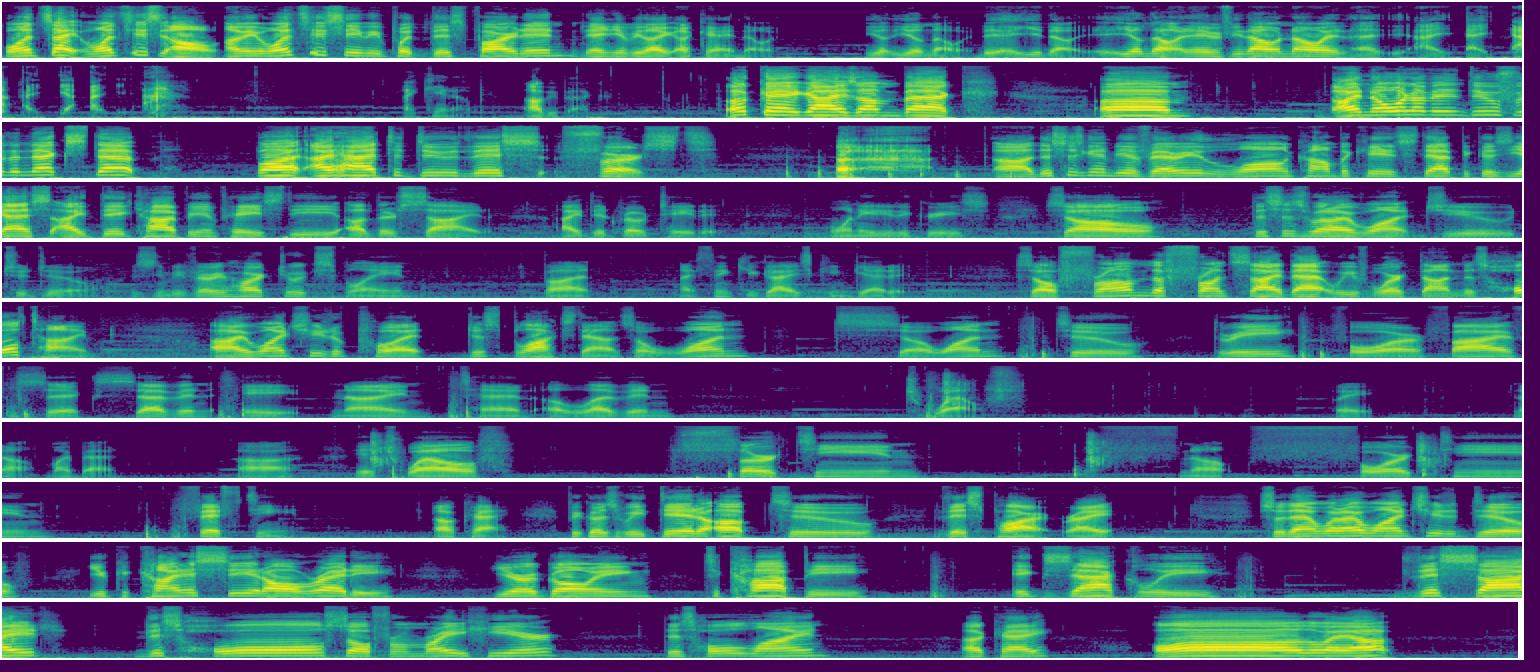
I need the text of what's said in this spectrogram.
Once I once you oh I mean once you see me put this part in, then you'll be like, okay, I know it. You'll you'll know it. You know it. You'll know it. If you don't know it, I I I I, I, I, I can't help. I'll be back. Okay, guys, I'm back. Um, I know what I'm going to do for the next step, but I had to do this first. Uh, uh, this is going to be a very long, complicated step because, yes, I did copy and paste the other side. I did rotate it 180 degrees. So, this is what I want you to do. This is going to be very hard to explain, but I think you guys can get it. So from the front side that we've worked on this whole time, I want you to put just blocks down. So one, so one, two, three, four, five, six, seven, eight, nine, ten, eleven, twelve. Wait. No, my bad. Uh, yeah, 12, 13, no, 14, 15. Okay, because we did up to this part, right? So then what I want you to do, you can kind of see it already. You're going to copy exactly this side, this whole, so from right here, this whole line, okay, all the way up,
